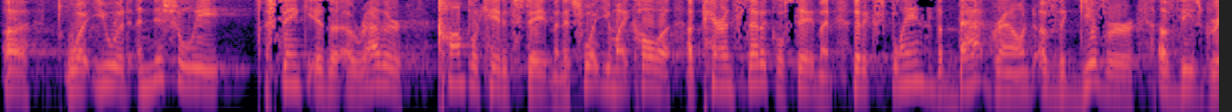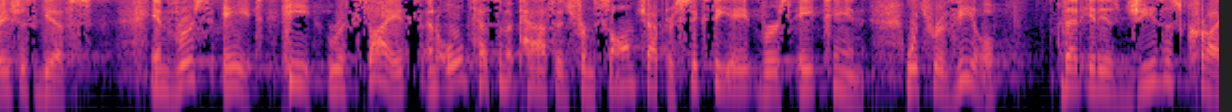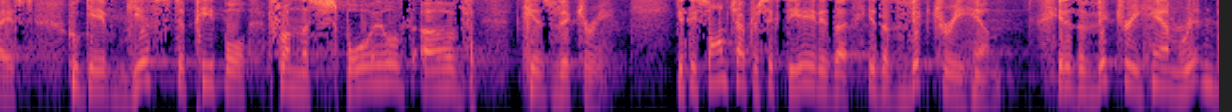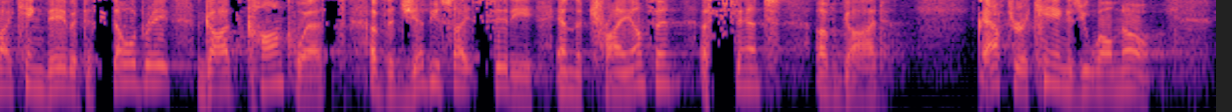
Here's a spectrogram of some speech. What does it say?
uh, what you would initially think is a, a, rather complicated statement. It's what you might call a, a parenthetical statement that explains the background of the giver of these gracious gifts. In verse 8, he recites an Old Testament passage from Psalm chapter 68, verse 18, which reveal that it is Jesus Christ who gave gifts to people from the spoils of his victory. You see, Psalm chapter 68 is a, is a victory hymn. It is a victory hymn written by King David to celebrate God's conquest of the Jebusite city and the triumphant ascent of God. After a king, as you well know,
